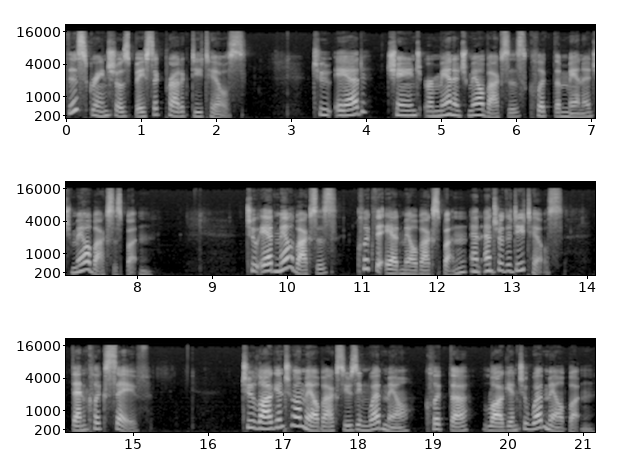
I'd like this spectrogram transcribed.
This screen shows basic product details. To add, change, or manage mailboxes, click the Manage Mailboxes button. To add mailboxes, click the Add Mailbox button and enter the details. Then click Save. To log into a mailbox using webmail, click the Log into Webmail button.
